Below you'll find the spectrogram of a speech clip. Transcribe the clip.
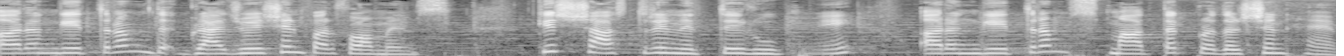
Arangetram graduation performance किस शास्त्रीय नृत्य रूप में अरंगेत्रम स्नातक प्रदर्शन है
